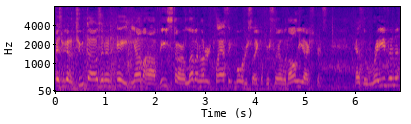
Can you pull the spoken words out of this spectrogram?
Guys, we got a 2008 Yamaha V-Star 1100 Classic motorcycle for sale with all the extras. Has the Raven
